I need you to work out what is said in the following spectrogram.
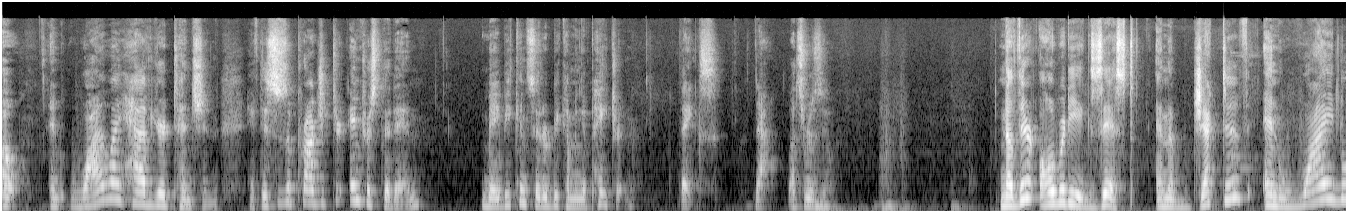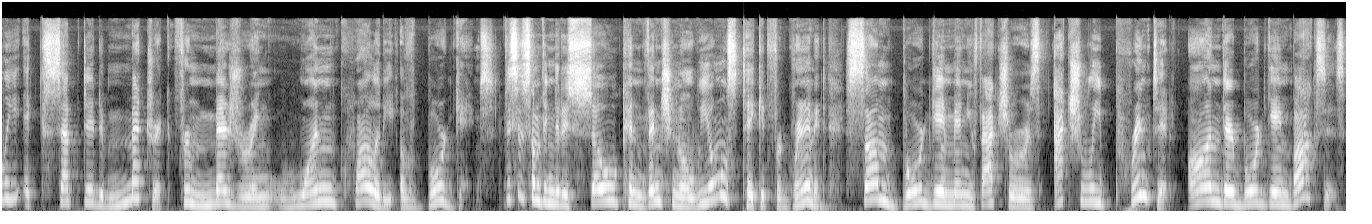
Oh, and while I have your attention, if this is a project you're interested in, maybe consider becoming a patron. Thanks. Now, let's resume. Now, there already exists an objective and widely accepted metric for measuring one quality of board games. This is something that is so conventional we almost take it for granted. Some board game manufacturers actually print it on their board game boxes,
